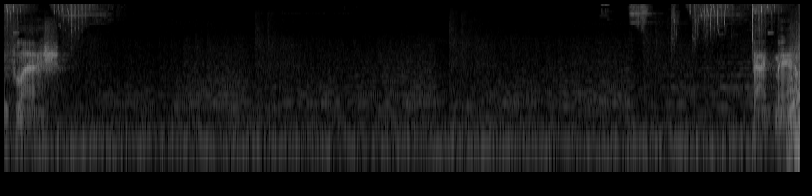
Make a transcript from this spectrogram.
Flash. Batman.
